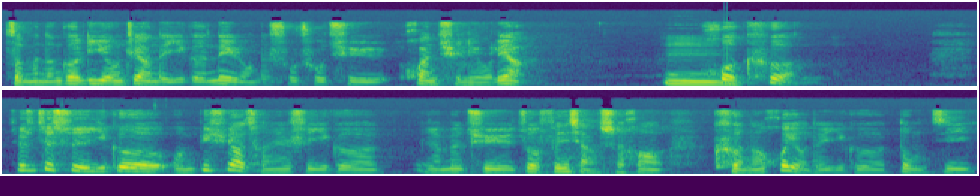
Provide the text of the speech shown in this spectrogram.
怎么能够利用这样的一个内容的输出去换取流量，嗯，获客，就是这是一个我们必须要承认是一个人们去做分享时候可能会有的一个动机，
